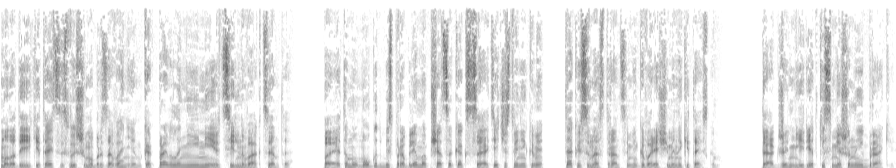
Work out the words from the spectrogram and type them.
Молодые китайцы с высшим образованием, как правило, не имеют сильного акцента, поэтому могут без проблем общаться как с соотечественниками, так и с иностранцами, говорящими на китайском. Также нередки смешанные браки,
